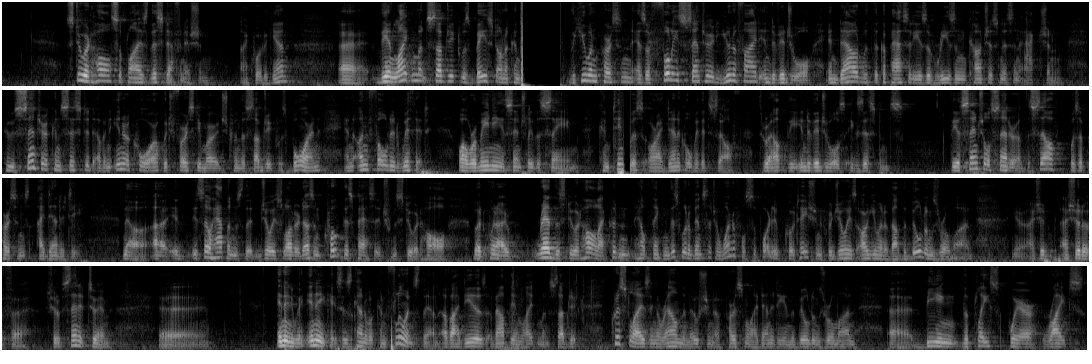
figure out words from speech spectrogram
Stuart Hall supplies this definition. I quote again uh, The Enlightenment subject was based on a the human person as a fully centered, unified individual endowed with the capacities of reason, consciousness, and action, whose center consisted of an inner core which first emerged when the subject was born and unfolded with it, while remaining essentially the same, continuous or identical with itself throughout the individual's existence. The essential center of the self was a person's identity. Now, uh, it, it so happens that Joyce Slaughter doesn't quote this passage from Stuart Hall, but when I read the Stuart Hall, I couldn't help thinking this would have been such a wonderful supportive quotation for Joey's argument about the Bildungsroman. You know, I should, I should, have, uh, should have sent it to him. Uh, in, any way, in any case, it's kind of a confluence then of ideas about the Enlightenment subject, crystallizing around the notion of personal identity in the Bildungsroman, uh, being the place where rights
